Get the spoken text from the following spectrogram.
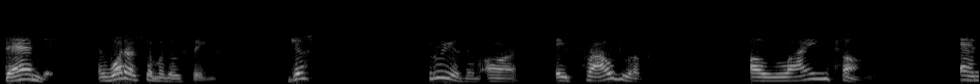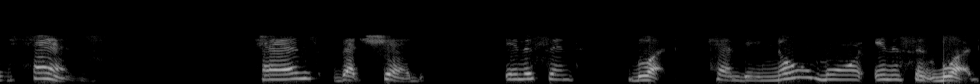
stand it. And what are some of those things? Just three of them are a proud look, a lying tongue, and hands. Hands that shed innocent blood can be no more innocent blood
